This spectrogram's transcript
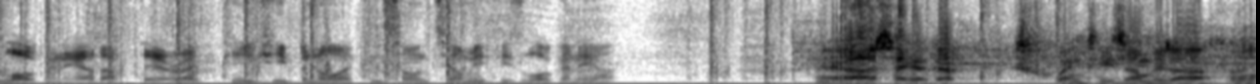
Logging out up there, eh? Can you keep an eye? Can someone tell me if he's logging out? Yeah, I think I got 20 zombies after me.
